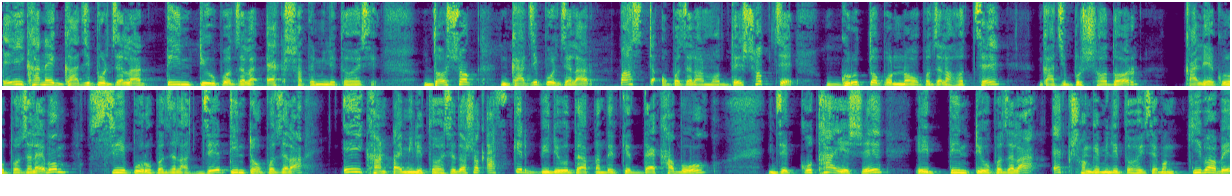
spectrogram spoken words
এইখানে গাজীপুর জেলার তিনটি উপজেলা একসাথে মিলিত হয়েছে। দর্শক, গাজীপুর জেলার পাঁচটা উপজেলার মধ্যে সবচেয়ে গুরুত্বপূর্ণ উপজেলা হচ্ছে গাজীপুর সদর, কালিয়াকুর উপজেলা এবং শ্রীপুর উপজেলা। যে তিনটা উপজেলা এইখানটায় মিলিত হয়েছে। দর্শক, আজকের ভিডিওতে আপনাদেরকে দেখাবো যে কোথায় এসে এই তিনটি উপজেলা একসঙ্গে মিলিত হয়েছে এবং কীভাবে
